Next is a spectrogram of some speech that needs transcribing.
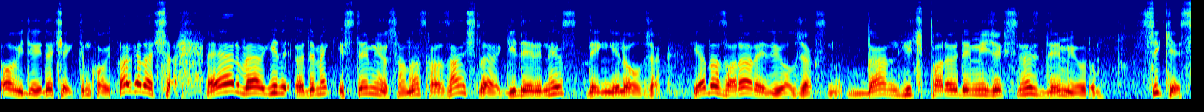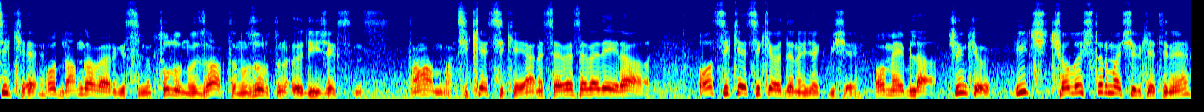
O videoyu da çektim koydum. Arkadaşlar eğer vergi ödemek istemiyorsanız kazançla gideriniz dengeli olacak. Ya da zarar ediyor olacaksınız. Ben hiç para ödemeyeceksiniz demiyorum. Sike sike o damga vergisini, pulunu, zartını, zurtunu ödeyeceksiniz. Tamam mı? Sike sike yani seve seve değil ha. O sike sike ödenecek bir şey. O meblağ. Çünkü hiç çalıştırma şirketini.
